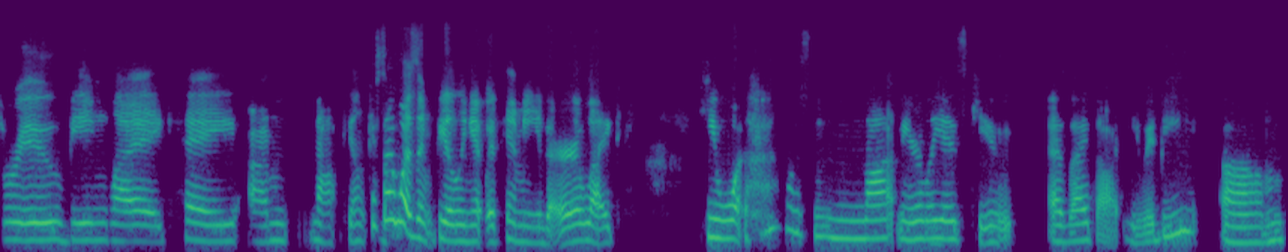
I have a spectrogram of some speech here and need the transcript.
through being like, hey, I'm not feeling because I wasn't feeling it with him either. Like he wa- was not nearly as cute as I thought he would be. Um,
